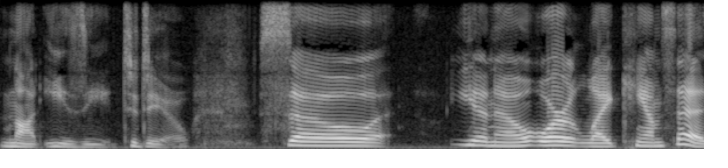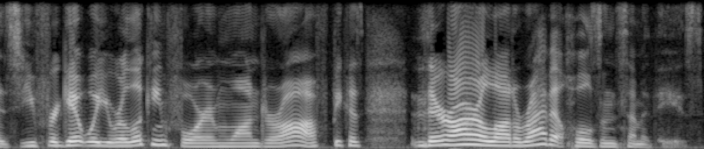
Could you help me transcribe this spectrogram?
not easy to do. So you know, or like Cam says, you forget what you were looking for and wander off because there are a lot of rabbit holes in some of these.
